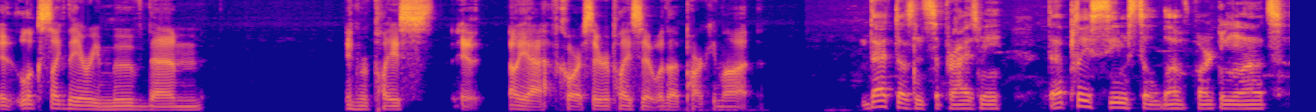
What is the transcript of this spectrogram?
it looks like they removed them and replaced it. Oh yeah, of course they replaced it with a parking lot. That doesn't surprise me. That place seems to love parking lots.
